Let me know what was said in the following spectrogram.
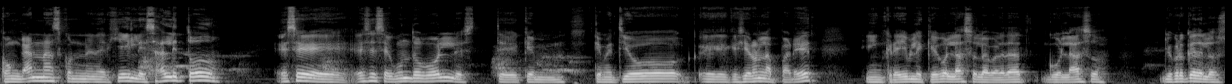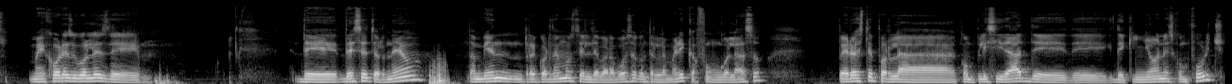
con ganas, con energía y le sale todo. Ese, ese segundo gol este, que, que metió, eh, que hicieron la pared, increíble, qué golazo, la verdad, golazo. Yo creo que de los mejores goles de, de, de ese torneo. También recordemos el de Barbosa contra el América, fue un golazo. Pero este por la complicidad de, de, de Quiñones con Furch,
